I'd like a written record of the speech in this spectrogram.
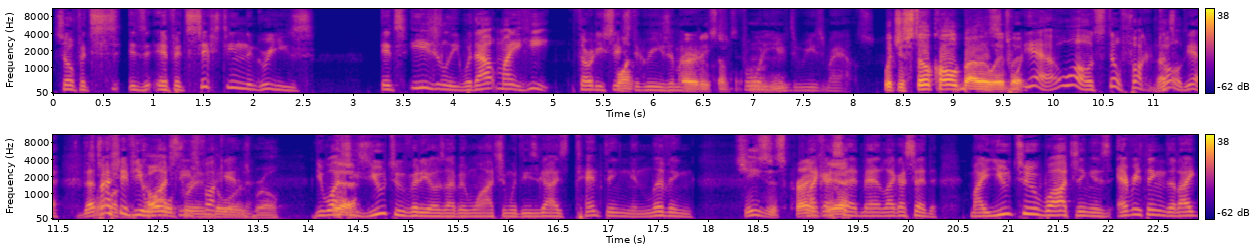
So if it's is if it's 16 degrees, it's easily without my heat 36 One- degrees in my 30 house, something. 40 Mhm. degrees in my house. which is still cold, by the way. It's tw- But yeah, well, it's still fucking That's- cold. Yeah, That's especially if you cold watch for these indoors, fucking bro. you watch Yeah. these YouTube videos I've been watching with these guys tenting and living. Jesus Christ, Like I yeah. said, man, like I said, my YouTube watching is everything that I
